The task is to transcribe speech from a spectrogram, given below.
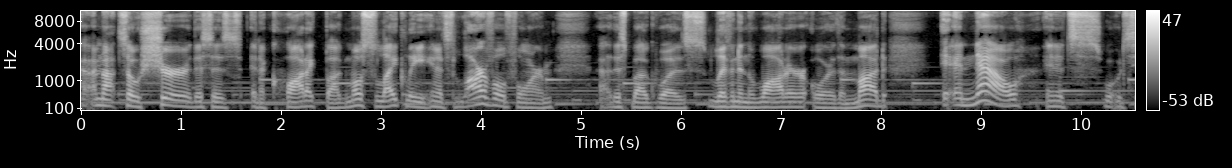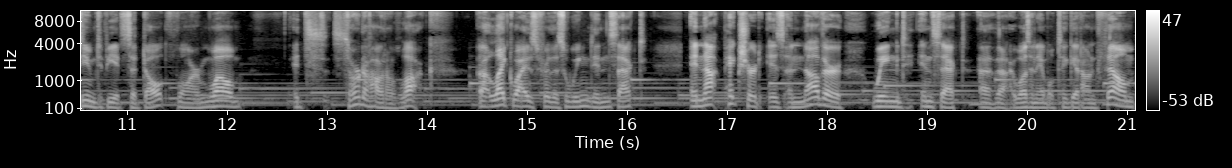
I'm not so sure this is an aquatic bug. Most likely, in its larval form, uh, this bug was living in the water or the mud. And now, in its what would seem to be its adult form, well, it's sort of out of luck. Uh, likewise for this winged insect. And not pictured is another winged insect uh, that I wasn't able to get on film.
